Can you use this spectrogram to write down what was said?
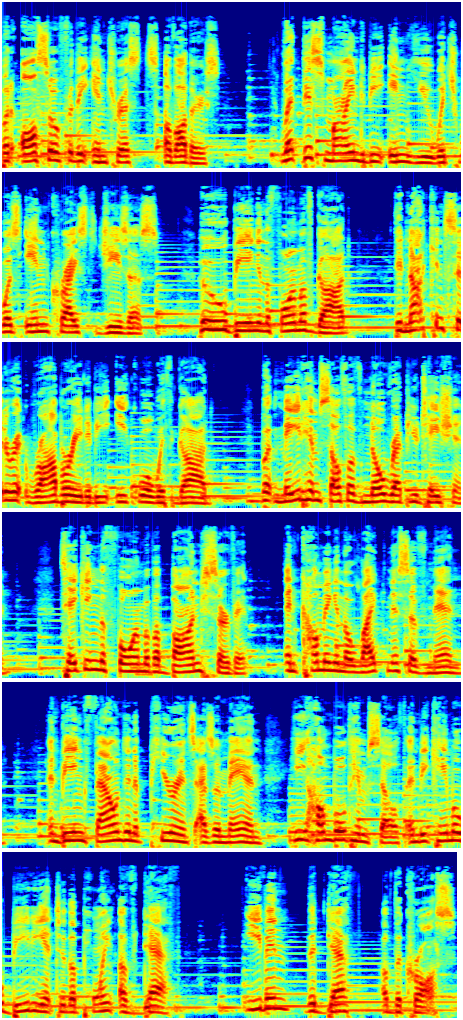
but also for the interests of others. Let this mind be in you which was in Christ Jesus, who, being in the form of God, did not consider it robbery to be equal with God, but made himself of no reputation, taking the form of a bondservant, and coming in the likeness of men. And being found in appearance as a man, he humbled himself and became obedient to the point of death, even the death of the cross.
